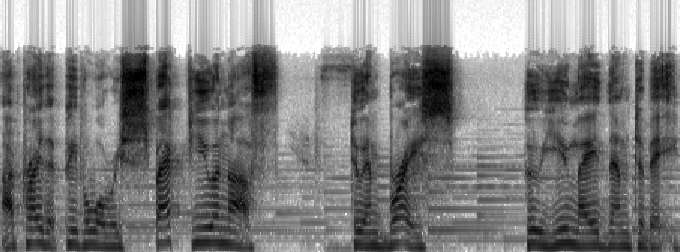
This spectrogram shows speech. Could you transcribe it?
I pray that people will respect you enough to embrace who you made them to be.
